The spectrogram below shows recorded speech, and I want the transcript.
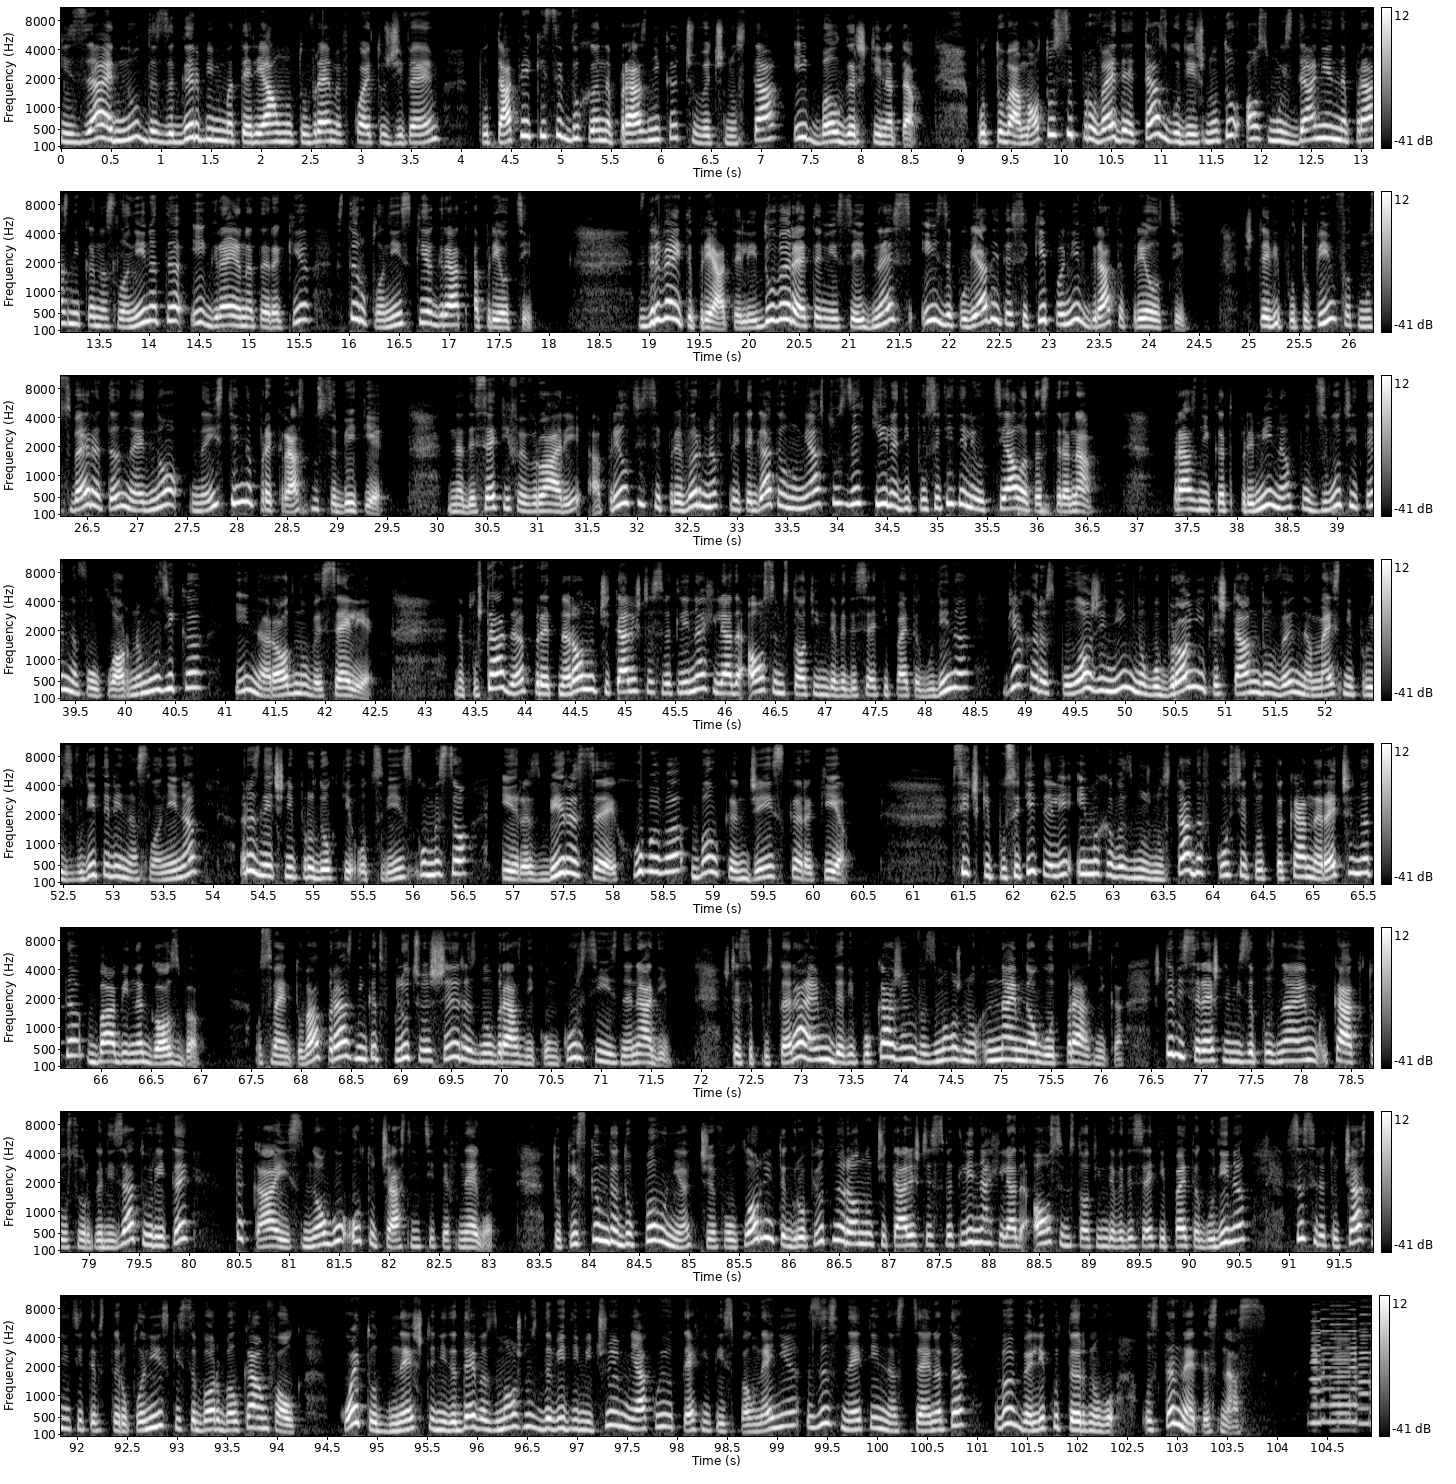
всички заедно да загърбим материалното време, в което живеем, потапяйки се в духа на празника, човечността и българщината. Под това мото се проведе таз годишното осмо издание на празника на сланината и греяната ракия в Старопланинския град Априлци. Здравейте, приятели! Доверете ни се и днес и заповядайте с екипа ни в град Априлци. Ще ви потопим в атмосферата на едно наистина прекрасно събитие. На 10 февруари Априлци се превърна в притегателно място за хиляди посетители от цялата страна. Празникът премина под звуците на фолклорна музика и народно веселие – на площада пред Народно читалище Светлина 1895 година бяха разположени многобройните щандове на местни производители на сланина, различни продукти от свинско месо и разбира се хубава балканджийска ракия. Всички посетители имаха възможността да вкусят от така наречената бабина гозба. Освен това, празникът включваше разнообразни конкурси и изненади – ще се постараем да ви покажем възможно най-много от празника. Ще ви срещнем и запознаем както с организаторите, така и с много от участниците в него. Тук искам да допълня, че фолклорните групи от Народно читалище Светлина 1895 година са сред участниците в Старопланински събор Балкан Фолк, което днес ще ни даде възможност да видим и чуем някои от техните изпълнения, заснети на сцената в Велико Търново. Останете с нас! Mario,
